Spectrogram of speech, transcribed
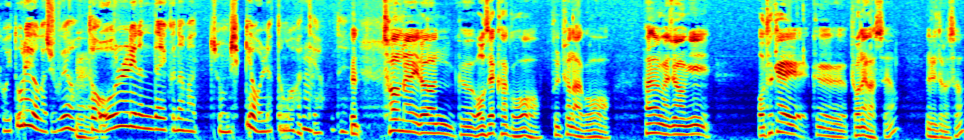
거의 또래여가지고요. 네. 더 어울리는데 그나마 좀 쉽게 어울렸던 것 같아요. 네. 그 처음에 이런 그 어색하고 불편하고 하는 과정이 어떻게 그 변해갔어요? 예를 들어서.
